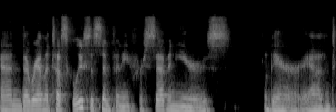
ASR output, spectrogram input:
And I ran the Tuscaloosa Symphony for seven years there and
